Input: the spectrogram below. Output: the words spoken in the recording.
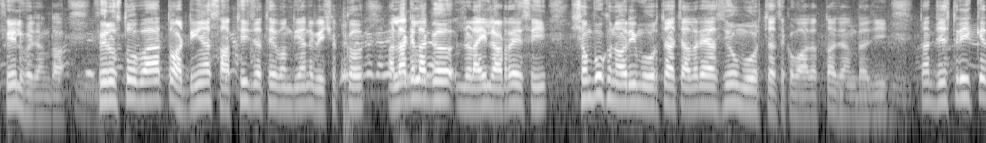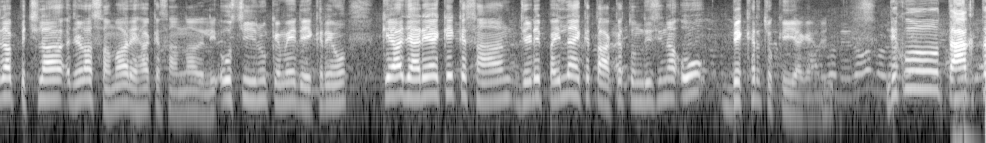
ਫੇਲ ਹੋ ਜਾਂਦਾ। ਫਿਰ ਉਸ ਤੋਂ ਬਾਅਦ ਤੁਹਾਡੀਆਂ ਸਾਥੀ ਜਥੇਬੰਦੀਆਂ ਨੇ ਬੇਸ਼ੱਕ ਅਲੱਗ-ਅਲੱਗ ਲੜਾਈ ਲੜ ਰਹੇ ਸੀ ਸ਼ੰਭੂ ਖਨੌਰੀ ਮੋਰਚਾ ਚੱਲ ਰਿਹਾ ਸੀ ਉਹ ਮੋਰਚਾ ਚੁਕਵਾ ਦਿੱਤਾ ਜਾਂਦਾ ਜੀ। ਤਾਂ ਜਿਸ ਤਰੀਕੇ ਦਾ ਪਿਛਲਾ ਜਿਹੜਾ ਸਮਾਂ ਰਿਹਾ ਕਿਸਾਨਾਂ ਦੇ ਲਈ ਉਸ ਚੀਜ਼ ਨੂੰ ਕਿਵੇਂ ਦੇਖ ਰਹੇ ਹੋ? ਕਿਹਾ ਜਾ ਰਿਹਾ ਕਿ ਕਿਸਾਨ ਜਿਹੜੇ ਪਹਿਲਾਂ ਇੱਕ ਤਾਕਤ ਹੁੰਦੀ ਸੀ ਨਾ ਉਹ ਬਿਖਰ ਚੁੱਕੀ ਆ ਕਹਿੰਦੇ ਦੇਖੋ ਤਾਕਤ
